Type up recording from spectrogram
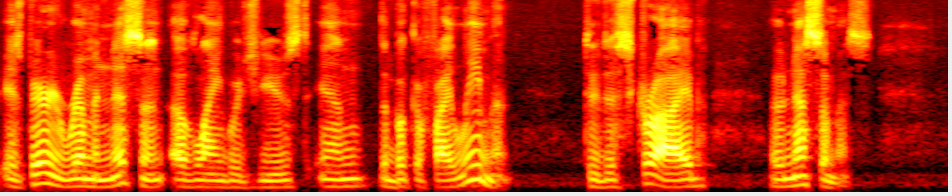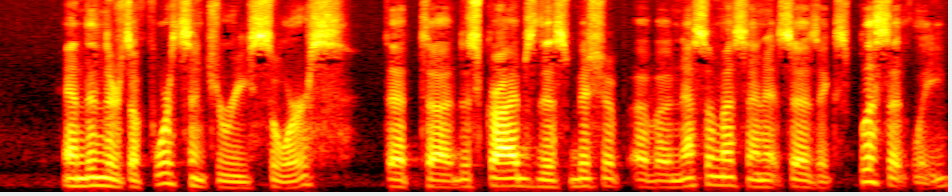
is very reminiscent of language used in the book of Philemon to describe Onesimus. And then there's a fourth century source that uh, describes this bishop of Onesimus, and it says explicitly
